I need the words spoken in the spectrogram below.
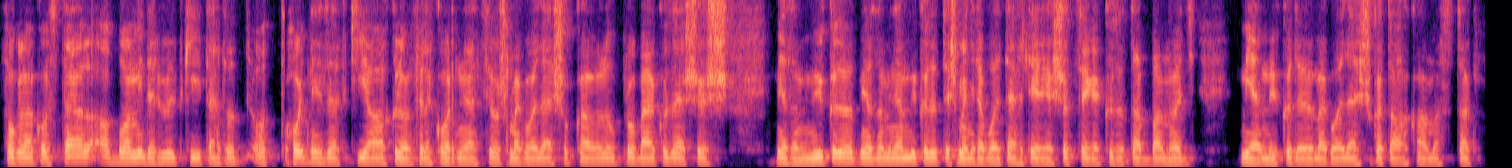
foglalkoztál, abból mi derült ki, tehát ott, ott hogy nézett ki a különféle koordinációs megoldásokkal való próbálkozás, és mi az, ami működött, mi az, ami nem működött, és mennyire volt eltérés a cégek között abban, hogy milyen működő megoldásokat alkalmaztak.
